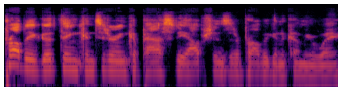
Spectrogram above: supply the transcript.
probably a good thing considering capacity options that are probably going to come your way.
